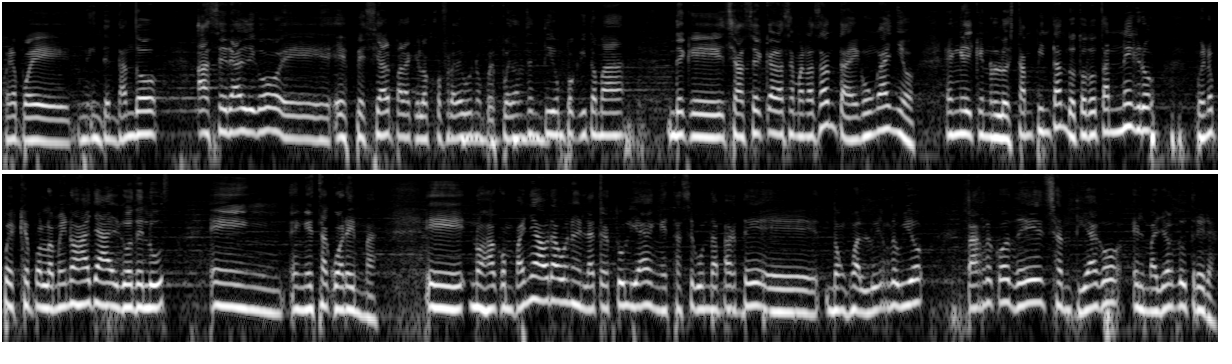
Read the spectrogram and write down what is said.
Bueno, pues intentando hacer algo eh, especial para que los cofrades bueno, pues puedan sentir un poquito más de que se acerca la Semana Santa en un año en el que nos lo están pintando todo tan negro, bueno, pues que por lo menos haya algo de luz en, en esta cuaresma. Eh, nos acompaña ahora, bueno, en la tertulia, en esta segunda parte, eh, don Juan Luis Rubio, párroco de Santiago, el Mayor de Utrera.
